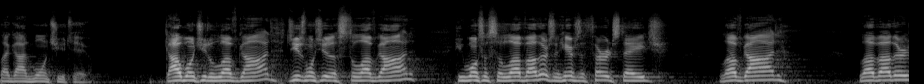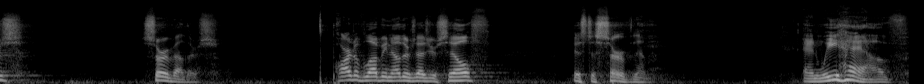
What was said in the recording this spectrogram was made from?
like God wants you to. God wants you to love God. Jesus wants you to love God. He wants us to love others. And here's the third stage love God, love others, serve others. Part of loving others as yourself is to serve them. And we have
